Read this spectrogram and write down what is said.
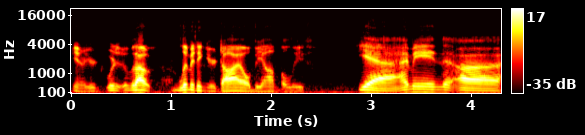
you know your, without limiting your dial beyond belief. Yeah, I mean, uh,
